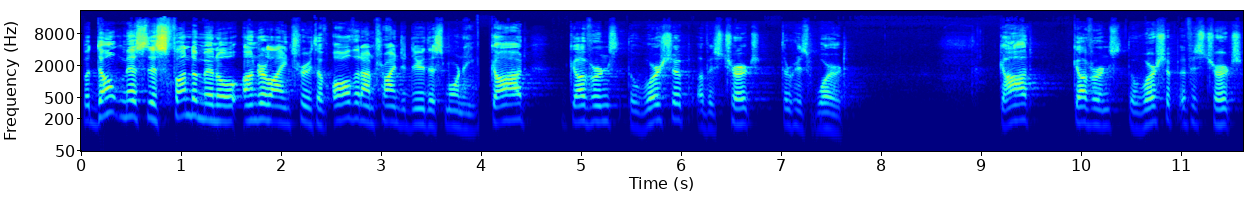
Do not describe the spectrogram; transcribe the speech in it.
But don't miss this fundamental underlying truth of all that I'm trying to do this morning. God governs the worship of His church through His Word. God governs the worship of His church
